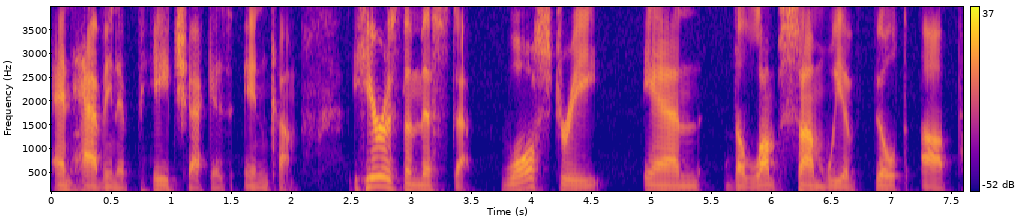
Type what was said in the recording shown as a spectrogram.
and having a paycheck as income. Here is the misstep Wall Street and the lump sum we have built up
